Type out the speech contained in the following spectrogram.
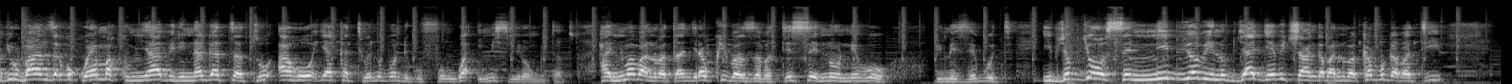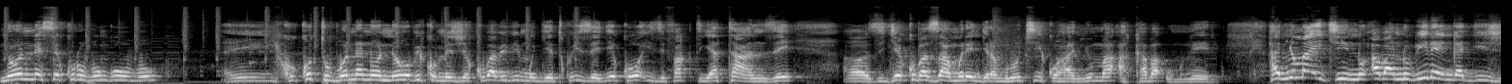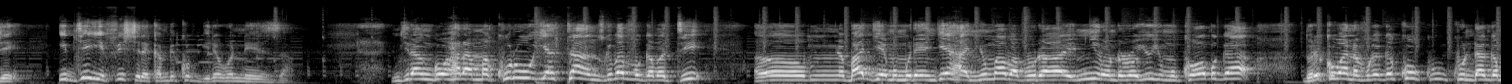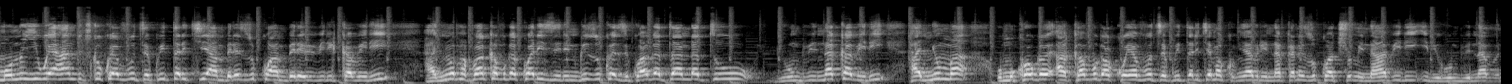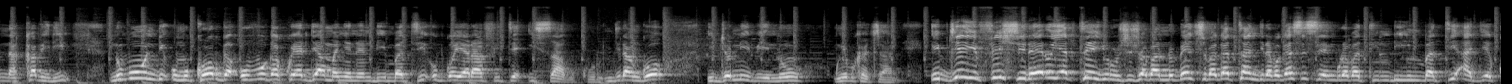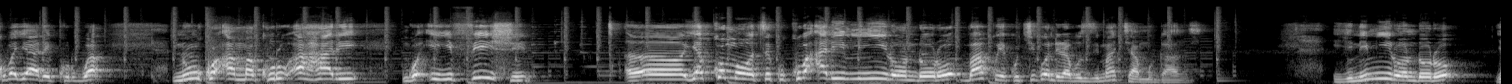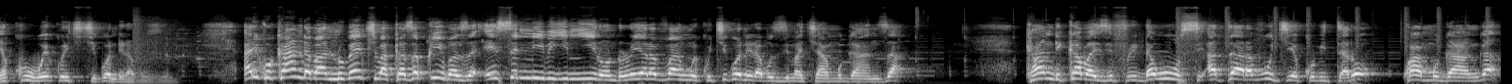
Y'urubanza rwo kuwa makumyabiri na gatatu aho yakatiwe n'ubundi gufungwa iminsi mirongo itatu. Hanyuma abantu batangira kwibaza batese noneho bimeze gute? Ibyo byose ni byo bintu byagiye bicanga abantu bakavuga bati none se kuri ubu ngubu kuko tubona noneho bikomeje kuba bibi mu gihe twizeye ko izi fagiti yatanze zigiye kuba zamurengera mu rukiko hanyuma akaba umwere. Hanyuma ikintu abantu birengagije iby'iyi fishi reka mbikubwireho neza. Ngira ngo hari amakuru yatanzwe bavuga bati bagiye mu murenge hanyuma babura imyirondoro y'uyu mukobwa dore ko banavugaga ko ku ndangamuntu yiwe handitswe ko yavutse ku itariki ya mbere z'ukwa mbere bibiri kabiri hanyuma papa akavuga ko ari zirindwi z'ukwezi kwa gatandatu ibihumbi bibiri na kabiri hanyuma umukobwa akavuga ko yavutse ku itariki ya makumyabiri na kane z'ukwa cumi n'abiri ibihumbi na kabiri n'ubundi umukobwa uvuga ko yaryamanye na ndimbati ubwo yari afite isabukuru. Ngira ngo ibyo ni ibintu mwibuka cyane. Iby'iyi fishi rero yateye urujijo abantu benshi bagatangira bagasesengura bati ndimbati agiye kuba yarekurwa nuko amakuru ahari ngo iyi fishi yakomotse ku kuba ari imyirondoro bakuye ku kigo nderabuzima cya muganza. Iyi ni imyirondoro yakuwe kuri iki kigo nderabuzima. Ariko kandi abantu benshi bakaza kwibaza ese niba iyi myirondoro yaravanywe ku kigo nderabuzima cya muganza? Kandi kabazi Wusi ataravukiye ku bitaro kwa muganga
